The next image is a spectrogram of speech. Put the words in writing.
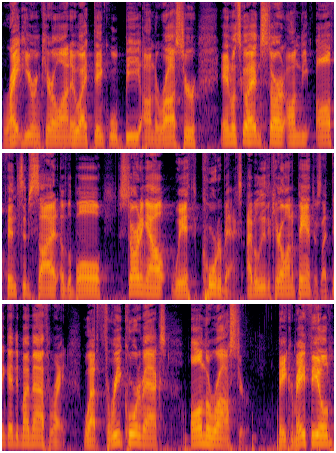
right here in Carolina who I think will be on the roster. And let's go ahead and start on the offensive side of the ball, starting out with quarterbacks. I believe the Carolina Panthers, I think I did my math right, will have three quarterbacks on the roster Baker Mayfield,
